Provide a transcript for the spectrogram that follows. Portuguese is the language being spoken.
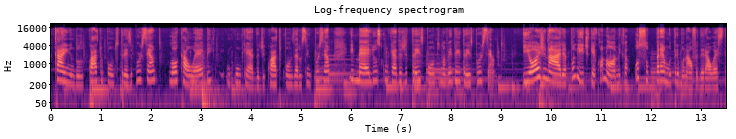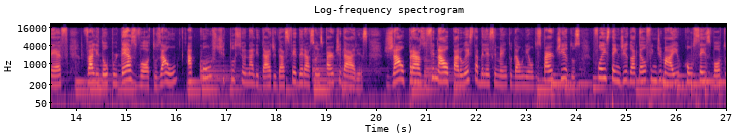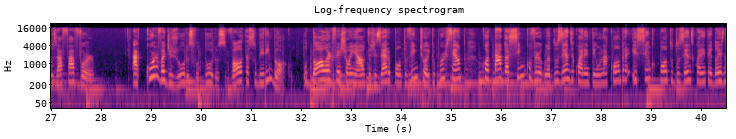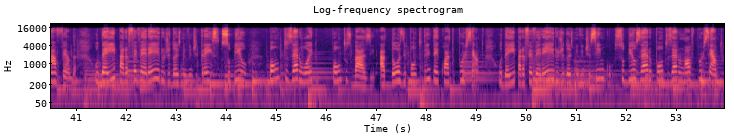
caindo 4,13%, Local Web com queda de 4,05% e Melius com queda de 3,93%. E hoje, na área política e econômica, o Supremo Tribunal Federal, STF, validou por 10 votos a 1 a constitucionalidade das federações partidárias. Já o prazo final para o estabelecimento da união dos partidos foi estendido até o fim de maio, com seis votos a favor. A curva de juros futuros volta a subir em bloco. O dólar fechou em alta de 0,28%, cotado a 5,241 na compra e 5,242 na venda. O DI para fevereiro de 2023 subiu 0,08 pontos base a 12,34%. O DI para fevereiro de 2025 subiu 0,09%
